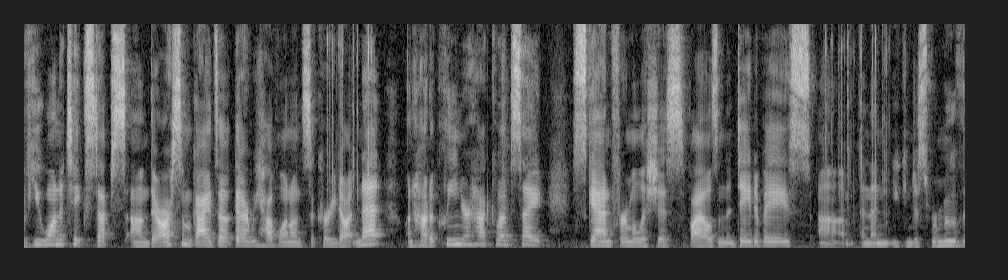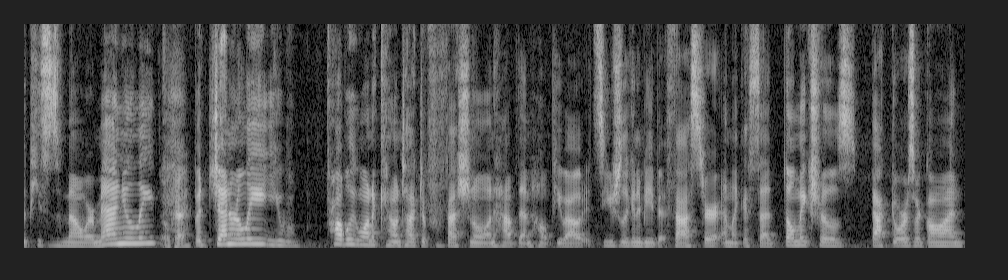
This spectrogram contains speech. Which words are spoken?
if you want to take steps, um, there are some guides out there. We have one on Sucuri.net on how to clean your hacked website, scan for malicious files in the database, um, and then you can just remove the pieces of malware manually. Okay. But generally, you probably want to contact a professional and have them help you out. It's usually going to be a bit faster. And like I said, they'll make sure those back doors are gone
